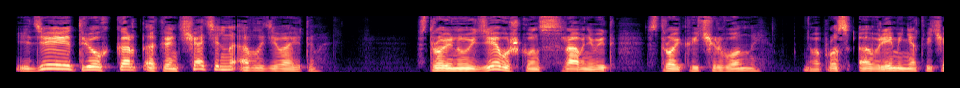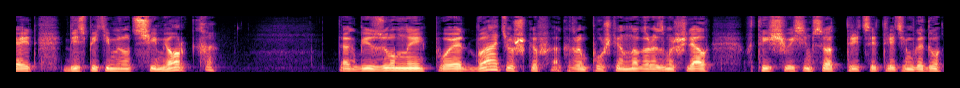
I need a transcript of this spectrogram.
Идея трех карт окончательно овладевает им. Стройную девушку он сравнивает с тройкой червонной. На вопрос о времени отвечает без пяти минут семерка. Так безумный поэт Батюшков, о котором Пушкин много размышлял в 1833 году,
